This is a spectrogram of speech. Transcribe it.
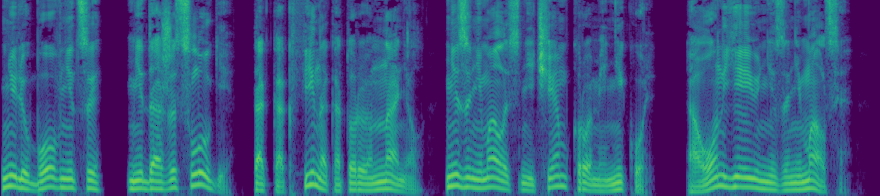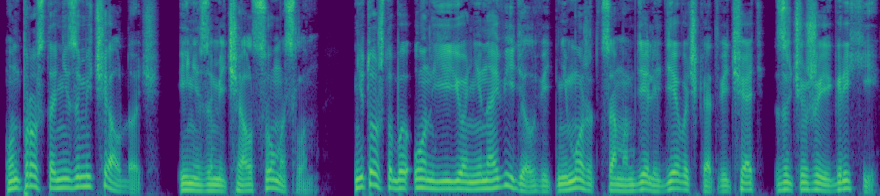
ни любовницы, ни даже слуги, так как Фина, которую он нанял, не занималась ничем, кроме Николь. А он ею не занимался. Он просто не замечал дочь и не замечал с умыслом. Не то чтобы он ее ненавидел, ведь не может в самом деле девочка отвечать за чужие грехи.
